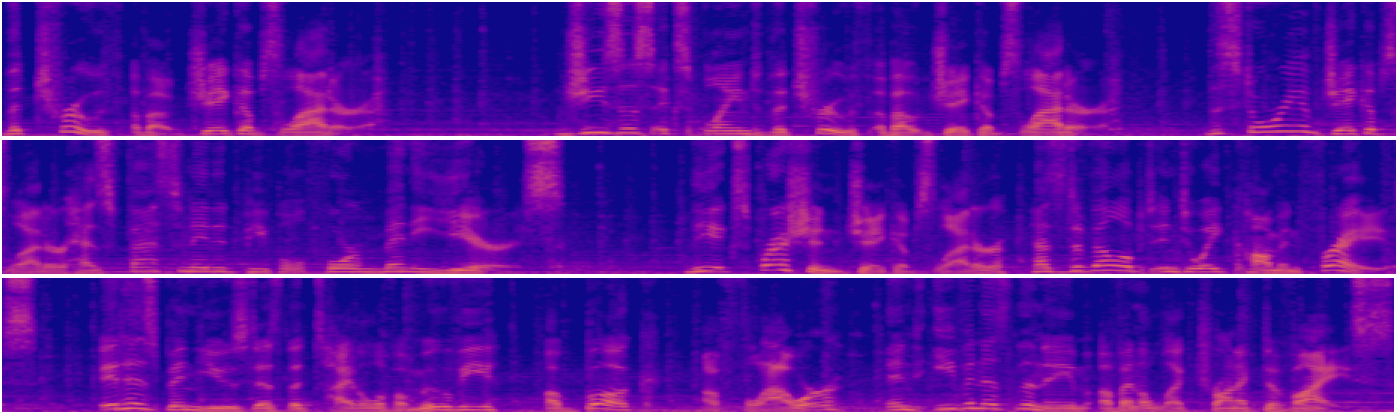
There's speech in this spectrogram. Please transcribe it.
The truth about Jacob's Ladder. Jesus explained the truth about Jacob's Ladder. The story of Jacob's Ladder has fascinated people for many years. The expression Jacob's Ladder has developed into a common phrase. It has been used as the title of a movie, a book, a flower, and even as the name of an electronic device.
